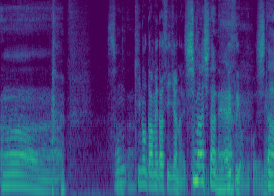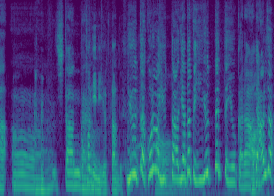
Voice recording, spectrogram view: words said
うん 本気のダメ出しじゃないですか。しましたね。ですよねこれね。した、うん、したんだよ。本人に言ったんですね。言った。これは言った。いやだって言ってって言うから、はい。であれさ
